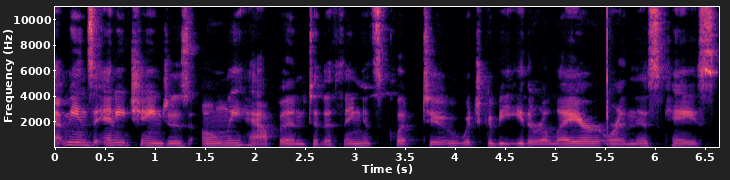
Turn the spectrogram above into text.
That means any changes only happen to the thing it's clipped to, which could be either a layer or in this case,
